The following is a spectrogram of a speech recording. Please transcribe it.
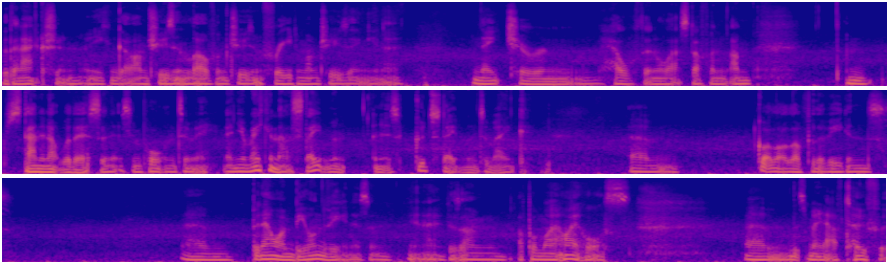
with an action and you can go i'm choosing love i'm choosing freedom i'm choosing you know nature and health and all that stuff and i'm i'm standing up with this and it's important to me. And you're making that statement and it's a good statement to make. Um got a lot of love for the vegans. Um but now i'm beyond veganism you know because i'm up on my high horse um, that's made out of tofu.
